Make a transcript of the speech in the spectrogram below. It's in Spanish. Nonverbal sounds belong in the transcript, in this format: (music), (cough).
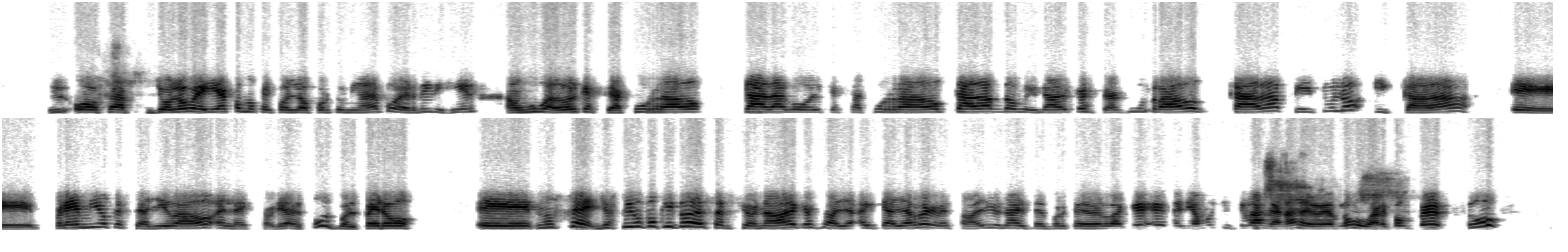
o sea, yo lo veía como que con la oportunidad de poder dirigir a un jugador que se ha currado cada gol, que se ha currado cada abdominal, que se ha currado cada título y cada eh, premio que se ha llevado en la historia del fútbol, pero eh, no sé, yo estoy un poquito decepcionada de que, se haya, que haya regresado al United, porque de verdad que eh, tenía muchísimas ganas de verlo jugar con Pep. ¿Tú?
